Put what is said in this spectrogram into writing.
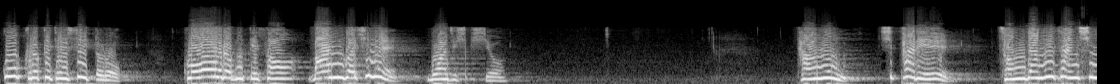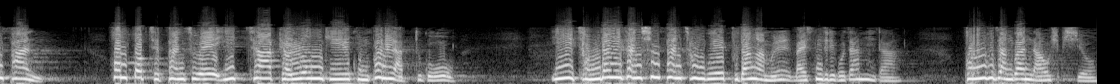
꼭 그렇게 될 수 있도록 고아 여러분께서 마음과 힘을 모아주십시오. 다음은 18일 정당해산 심판 헌법재판소의 2차 변론기일 공판을 앞두고 이 정당해산 심판 청구의 부당함을 말씀드리고자 합니다. 법무부 장관 나오십시오.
